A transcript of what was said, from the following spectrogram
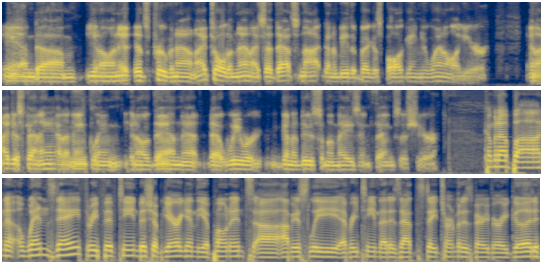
and um, you know, and it, it's proven out. And I told him then, I said, that's not going to be the biggest ball game you win all year. And I just kind of had an inkling, you know, then that that we were going to do some amazing things this year. Coming up on Wednesday, 3:15, Bishop Garrigan, the opponent. Uh, obviously, every team that is at the state tournament is very, very good.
